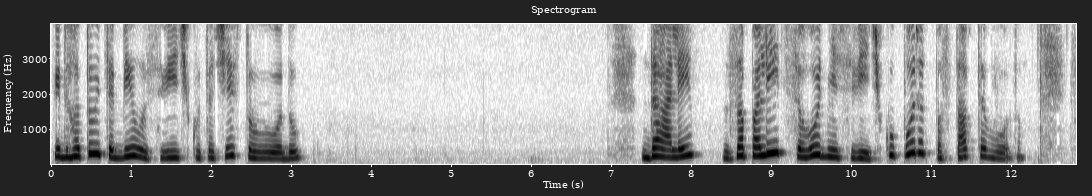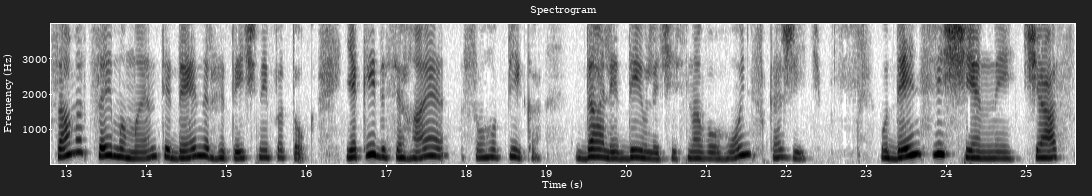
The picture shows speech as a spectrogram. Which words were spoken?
підготуйте білу свічку та чисту воду. Далі запаліть сьогодні свічку, поряд поставте воду. Саме в цей момент іде енергетичний поток, який досягає свого піка. Далі, дивлячись на вогонь, скажіть. У день священний час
